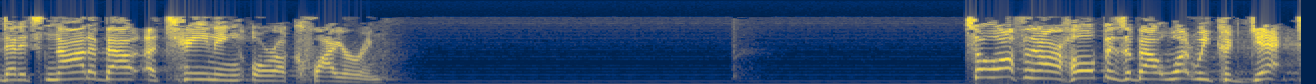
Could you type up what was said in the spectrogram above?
that it's not about attaining or acquiring. So often our hope is about what we could get.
